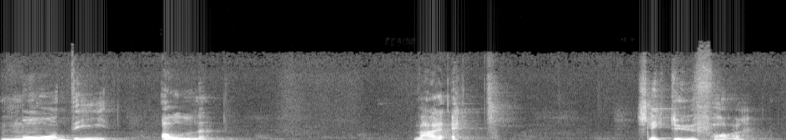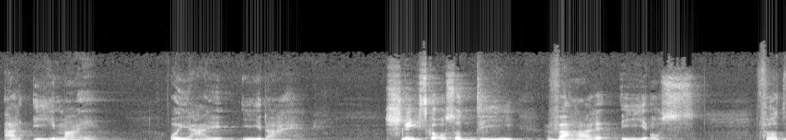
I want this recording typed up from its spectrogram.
Må de alle være ett. Slik du, far, er i meg og jeg i deg. Slik skal også de være i oss, for at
